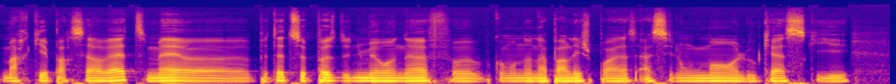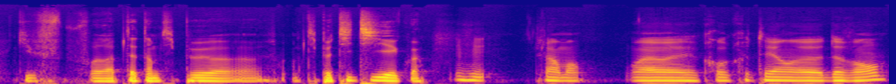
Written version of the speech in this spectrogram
marqués par Servette, mais euh, peut-être ce poste de numéro 9, euh, comme on en a parlé, je crois, assez longuement, Lucas, qui qu'il faudrait peut-être un petit peu euh, un petit peu titiller quoi. Mhm, clairement. Ouais, ouais, recruter euh, devant.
